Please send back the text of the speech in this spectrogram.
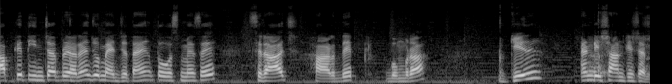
आपके तीन चार प्लेयर हैं जो मैच जिताएँ तो उसमें से सिराज हार्दिक बुमराह गिल एंड ईशान किशन।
